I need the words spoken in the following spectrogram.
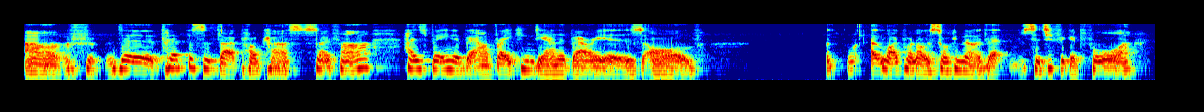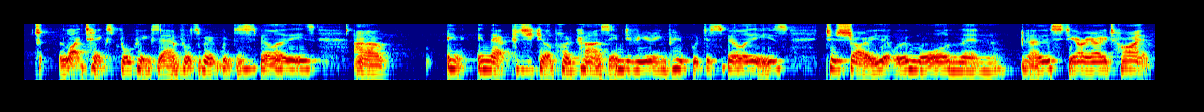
Uh, the purpose of that podcast so far has been about breaking down the barriers of like what I was talking about with that certificate for, like textbook examples of people with disabilities. Uh, in, in that particular podcast, interviewing people with disabilities to show that we're more than you know the stereotype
